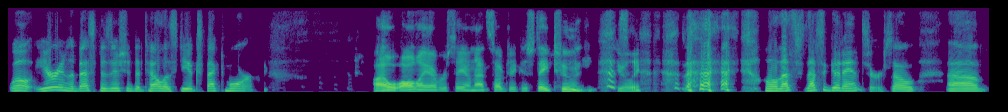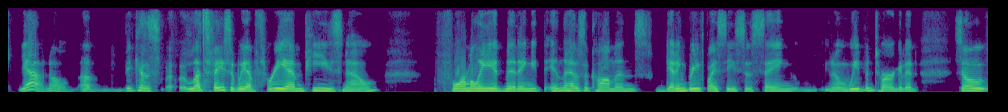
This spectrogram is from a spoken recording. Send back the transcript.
Well, you're in the best position to tell us. Do you expect more? I, all I ever say on that subject is stay tuned, Julie. well, that's that's a good answer. So, uh, yeah, no, uh, because uh, let's face it, we have three MPs now formally admitting in the House of Commons, getting briefed by CSIS, saying, you know, we've been targeted. So,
